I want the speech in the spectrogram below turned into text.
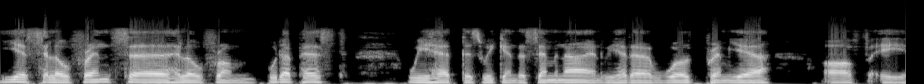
Yes, hello friends, uh, hello from Budapest. We had this weekend a seminar and we had a world premiere of a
